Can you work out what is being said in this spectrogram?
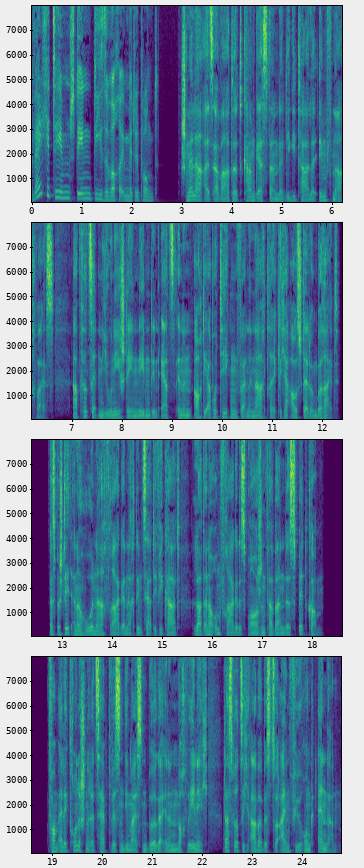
Welche Themen stehen diese Woche im Mittelpunkt? Schneller als erwartet kam gestern der digitale Impfnachweis. Ab 14. Juni stehen neben den Ärztinnen auch die Apotheken für eine nachträgliche Ausstellung bereit. Es besteht eine hohe Nachfrage nach dem Zertifikat, laut einer Umfrage des Branchenverbandes Bitkom. Vom elektronischen Rezept wissen die meisten Bürgerinnen noch wenig, das wird sich aber bis zur Einführung ändern.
